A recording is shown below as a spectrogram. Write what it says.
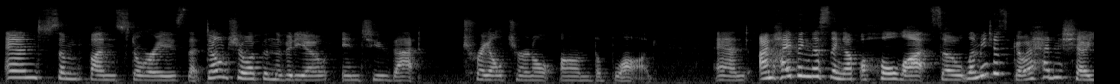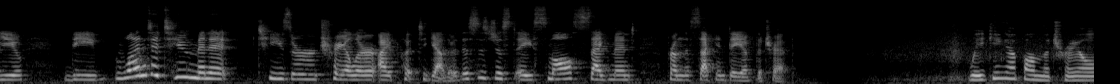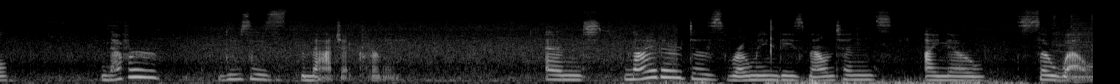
and some fun stories that don't show up in the video into that trail journal on the blog. And I'm hyping this thing up a whole lot, so let me just go ahead and show you the one to two minute teaser trailer I put together. This is just a small segment from the second day of the trip. Waking up on the trail never loses the magic for me. And neither does roaming these mountains I know so well.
